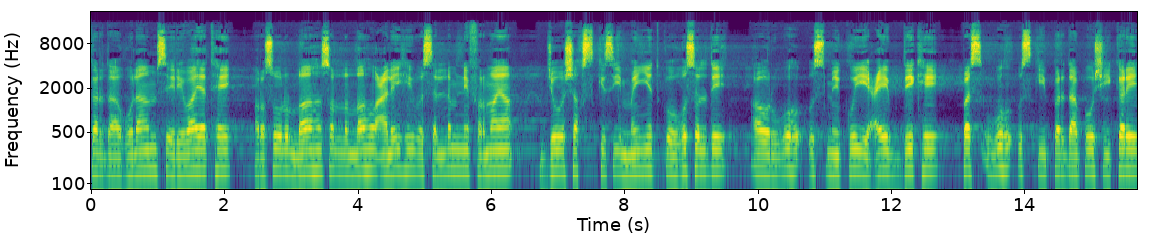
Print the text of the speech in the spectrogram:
کردہ غلام سے روایت ہے، رسول اللہ صلی اللہ علیہ وسلم نے فرمایا جو شخص کسی میت کو غسل دے اور وہ اس میں کوئی عیب دیکھے بس وہ اس کی پردہ پوشی کرے،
